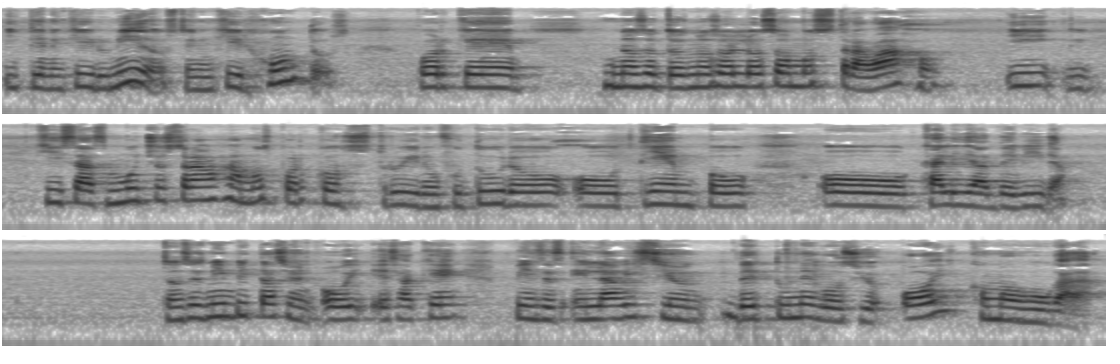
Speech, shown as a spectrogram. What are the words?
Y tienen que ir unidos, tienen que ir juntos, porque nosotros no solo somos trabajo y quizás muchos trabajamos por construir un futuro o tiempo o calidad de vida. Entonces mi invitación hoy es a que pienses en la visión de tu negocio hoy como abogada.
